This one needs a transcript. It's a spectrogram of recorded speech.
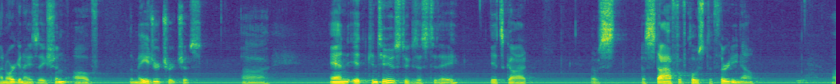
an organization of the major churches. Uh, and it continues to exist today. It's got a staff of close to 30 now. Uh,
